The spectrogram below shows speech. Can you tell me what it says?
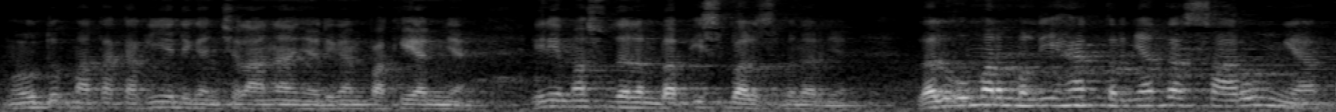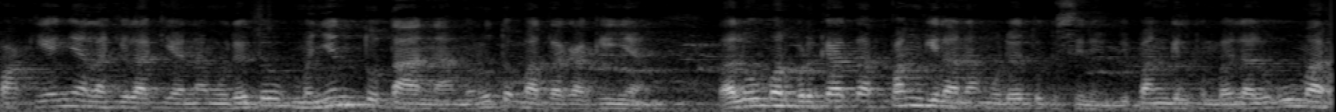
menutup mata kakinya dengan celananya, dengan pakaiannya. Ini masuk dalam bab isbal sebenarnya. Lalu Umar melihat ternyata sarungnya, pakaiannya laki-laki anak muda itu menyentuh tanah, menutup mata kakinya. Lalu Umar berkata, panggil anak muda itu ke sini. Dipanggil kembali. Lalu Umar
